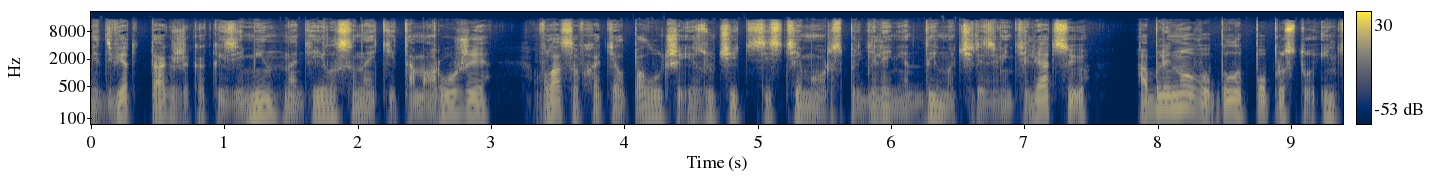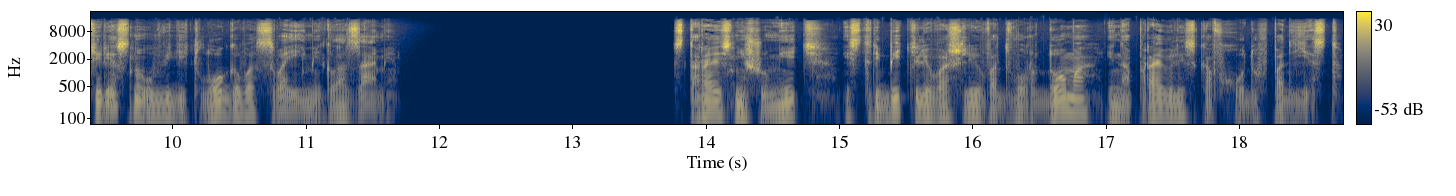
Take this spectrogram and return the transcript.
Медведь так же, как и Зимин, надеялся найти там оружие — Власов хотел получше изучить систему распределения дыма через вентиляцию, а Блинову было попросту интересно увидеть логово своими глазами. Стараясь не шуметь, истребители вошли во двор дома и направились ко входу в подъезд.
